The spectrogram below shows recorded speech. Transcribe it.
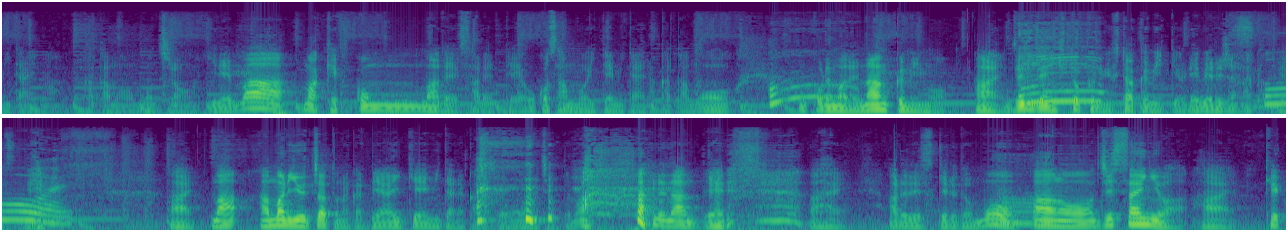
みたいな方ももちろんいれば、まあ、結婚までされてお子さんもいてみたいな方もこれまで何組も、はい、全然えー。1組、2組っていうレベルじゃなくすてです。ね、はい。まあ、あんまり言っちゃうとなんか出会い系みたいな感じで思われちゃって、まあ、あれなんで、はい、あれですけれどもあの実際には、はい、結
